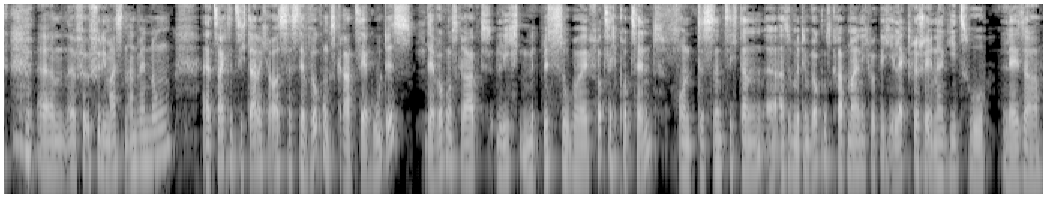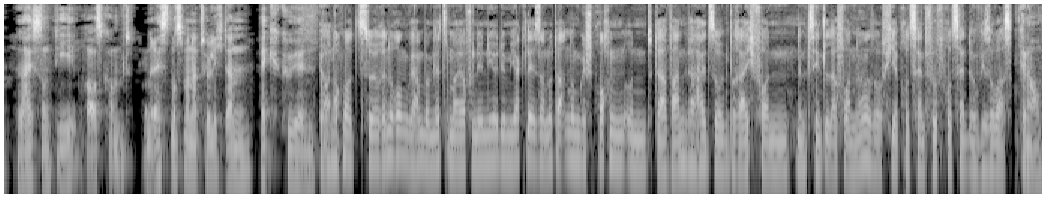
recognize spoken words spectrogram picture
ähm, für, für die meisten Anwendungen. Er zeichnet sich dadurch aus, dass der Wirkungsgrad sehr gut ist. Der Wirkungsgrad liegt mit bis zu bei 40 Prozent und das sind sich dann, äh, also mit dem Wirkungsgrad meine ich wirklich elektrische Energie zu Laserleistung, die rauskommt. Den Rest muss man natürlich dann wegkühlen. Ja, nochmal zur Erinnerung, wir haben beim letzten Mal ja von den Neodym-Jagdlasern unter anderem gesprochen und da waren wir halt so im Bereich von einem Zehntel davon, ne? so vier Prozent, fünf Prozent, irgendwie sowas. Genau.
